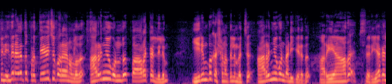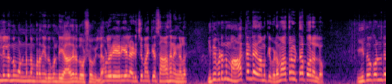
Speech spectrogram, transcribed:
പിന്നെ ഇതിനകത്ത് പ്രത്യേകിച്ച് പറയാനുള്ളത് അറിഞ്ഞുകൊണ്ട് പാറക്കല്ലിലും ഇരുമ്പ് കഷണത്തിലും വെച്ച് അറിഞ്ഞുകൊണ്ടടിക്കരുത്. അറിയാതെ ചെറിയ കല്ലിലൊന്നും കൊണ്ടെന്നും പറഞ്ഞ് ഇതുകൊണ്ട് യാതൊരു ദോഷവുമില്ല. നമ്മളൊരു ഏരിയയിൽ അടിച്ചു മാറ്റിയ സാധനങ്ങൾ ഇത് ഇവിടുന്ന് മാറ്റണ്ടേ? നമുക്ക് ഇവിടെ മാത്രം ഇട്ടാൽ പോരല്ലോ. ഇതുകൊണ്ട്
